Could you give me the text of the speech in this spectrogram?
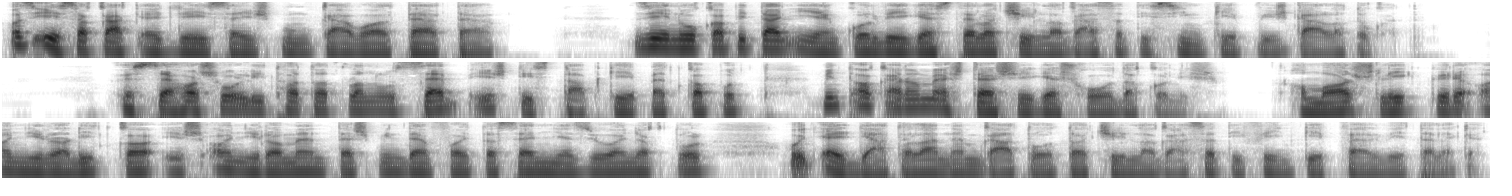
Az éjszakák egy része is munkával telt el. Zénó kapitány ilyenkor végezte el a csillagászati színképvizsgálatokat. Összehasonlíthatatlanul szebb és tisztább képet kapott, mint akár a mesterséges holdakon is. A mars légköre annyira ritka és annyira mentes mindenfajta szennyező anyagtól, hogy egyáltalán nem gátolta a csillagászati fényképfelvételeket.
